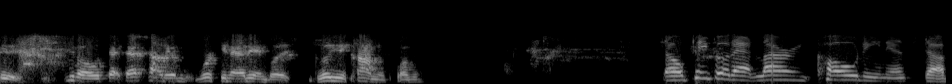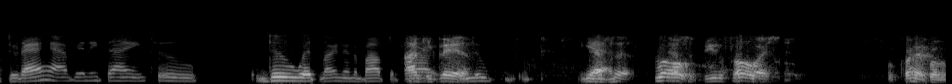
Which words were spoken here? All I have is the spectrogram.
you know that that's how they're working that in. But brilliant comments, brother. So people that learn coding and stuff, do they have anything to do with learning about the parts? Auntie Bear. new, yes. That's a Well, that's a beautiful oh. question. Go ahead, brother.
